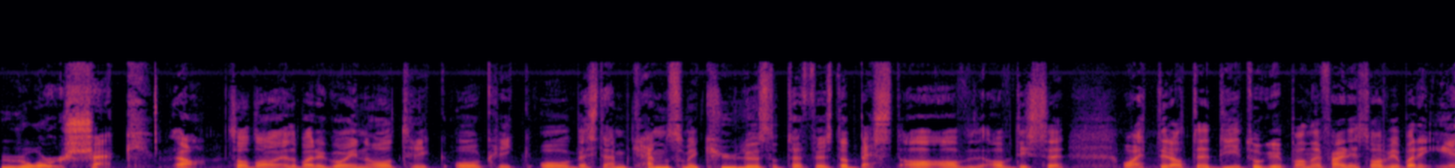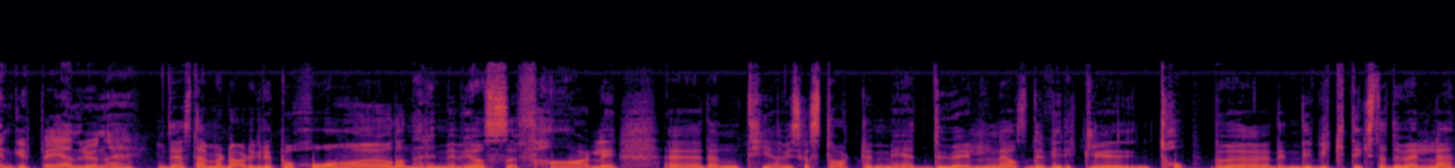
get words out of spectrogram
Rorschach. Ja, så da er det bare å gå inn og trykk og klikk og bestemme hvem som er kulest og tøffest og best av, av, av disse. Og etter at de to gruppene er ferdige, så har vi bare én gruppe igjen, Rune. Det stemmer, da er det gruppe H, og da nærmer vi oss farlig eh, den tida vi skal starte med duellene. Altså de virkelig topp, eh, de, de viktigste duellene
